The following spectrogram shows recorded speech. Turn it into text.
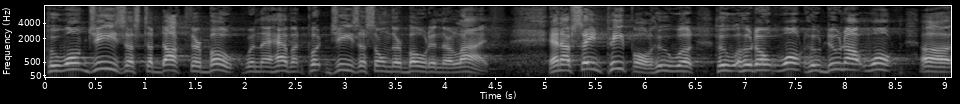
who want Jesus to dock their boat when they haven't put Jesus on their boat in their life. And I've seen people who, will, who, who don't want, who do not want uh,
